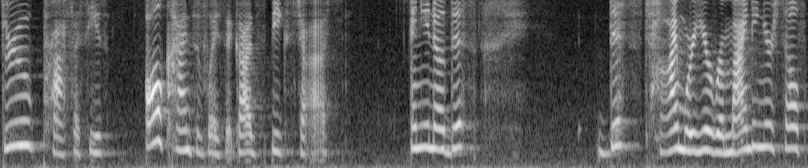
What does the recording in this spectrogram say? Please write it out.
through prophecies, all kinds of ways that God speaks to us. And you know, this this time where you're reminding yourself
